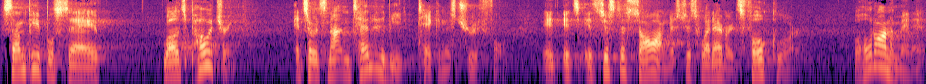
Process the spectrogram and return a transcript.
some people say, well, it's poetry. And so it's not intended to be taken as truthful. It, it's, it's just a song, it's just whatever, it's folklore. Well, hold on a minute.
